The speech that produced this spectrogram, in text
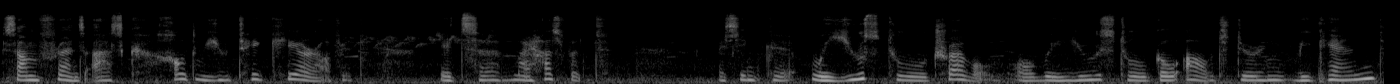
Some friends ask, How do you take care of it? It's uh, my husband I think uh, we used to travel or we used to go out during weekend,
